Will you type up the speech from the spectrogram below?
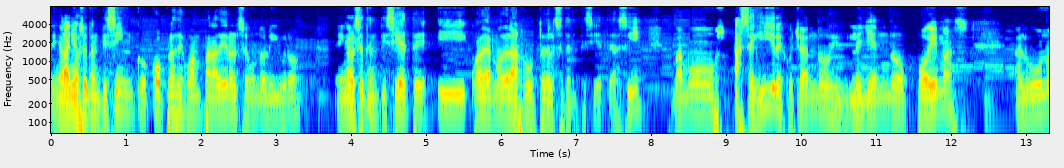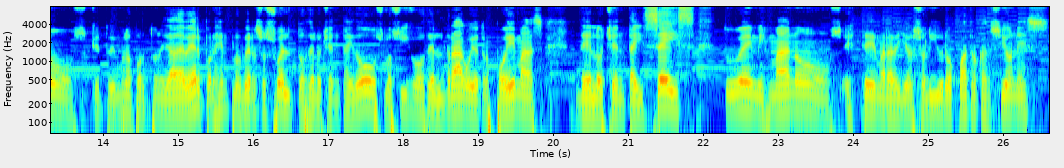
en el año 75, Coplas de Juan Panadero, el segundo libro, en el 77 y Cuaderno de la Ruta del 77. Así vamos a seguir escuchando y leyendo poemas, algunos que tuvimos la oportunidad de ver, por ejemplo, versos sueltos del 82, Los hijos del Drago y otros poemas del 86. Tuve en mis manos este maravilloso libro, Cuatro canciones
